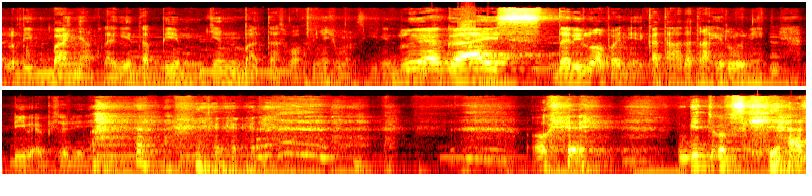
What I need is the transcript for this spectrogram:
lebih banyak lagi tapi mungkin batas waktunya cuma segini dulu ya guys. Dari lu apa ini kata-kata terakhir lu nih di episode ini? Oke, mungkin cukup sekian.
